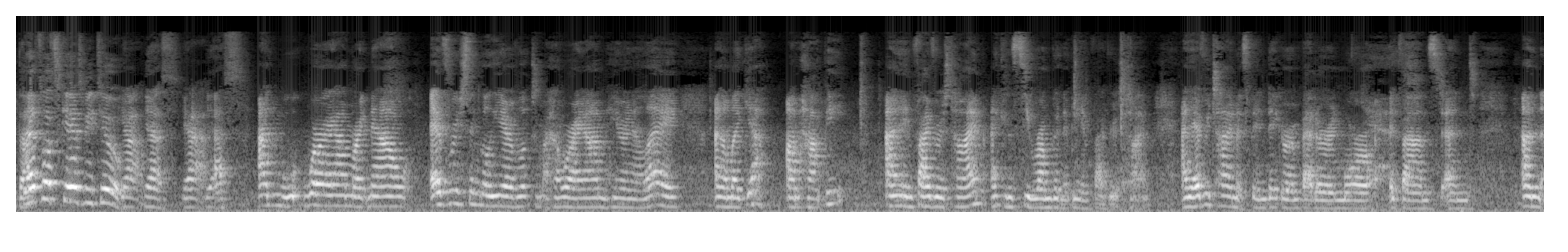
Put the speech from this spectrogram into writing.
That, That's what scares me too. Yeah. Yes. Yeah. Yes. and w- where I am right now, every single year I've looked at my, how where I am here in LA, and I'm like, yeah, I'm happy. And in five years' time, I can see where I'm going to be in five years' time. And every time it's been bigger and better and more Yes. advanced, and and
